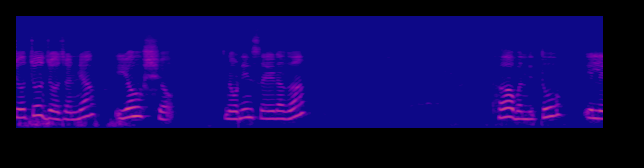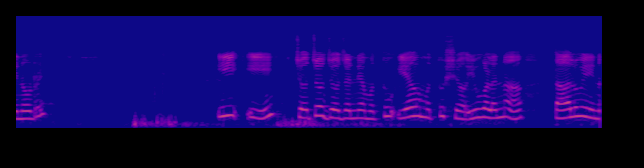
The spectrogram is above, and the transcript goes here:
ಚೋಚೋ ಜೋಜನ್ಯ ಯೋ ಶೋ ನೋಡಿ ಸೈಡಾಗ ಹ ಬಂದಿತ್ತು. ಇಲ್ಲಿ ನೋಡ್ರಿ. ಈ ಈ ಚೋಚೋ ಜೋಜನ್ಯ ಮತ್ತು ಯ ಮತ್ತು ಶ ಇವುಗಳನ್ನು ತಾಲುವಿನ,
